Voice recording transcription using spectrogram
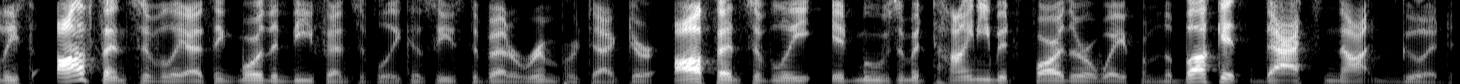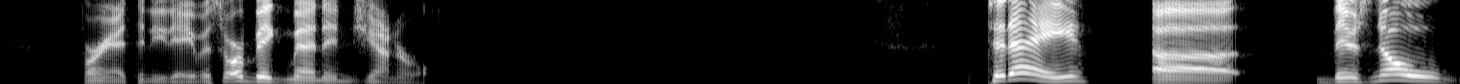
least offensively, I think more than defensively, because he's the better rim protector. Offensively, it moves him a tiny bit farther away from the bucket. That's not good for Anthony Davis or big men in general. Today, uh, there's no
